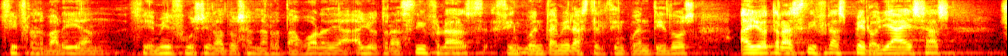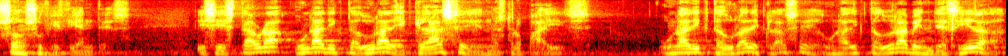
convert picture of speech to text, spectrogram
cifras varían, 100.000 fusilados en la retaguardia, hay otras cifras, 50.000 hasta el 52, hay otras cifras, pero ya esas son suficientes. Y se instaura una dictadura de clase en nuestro país, una dictadura de clase, una dictadura bendecida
